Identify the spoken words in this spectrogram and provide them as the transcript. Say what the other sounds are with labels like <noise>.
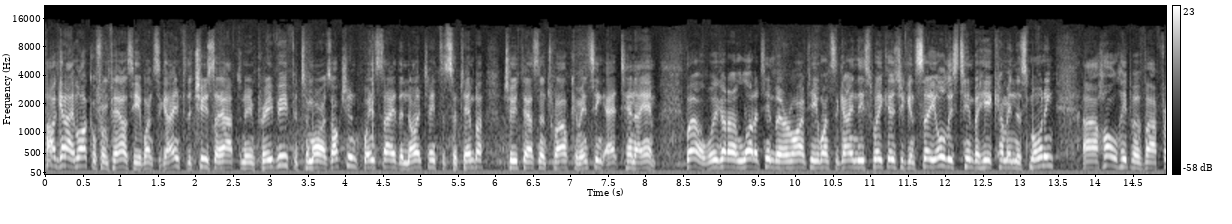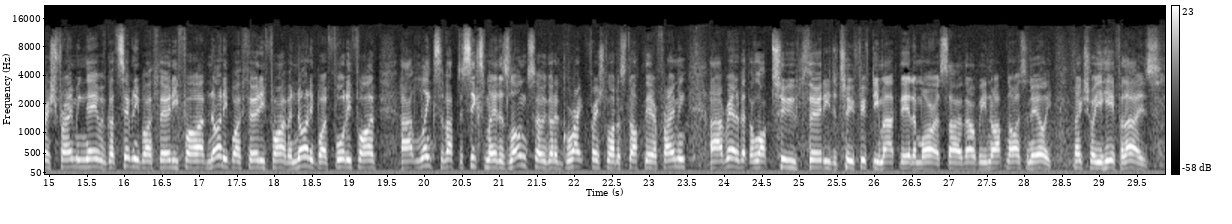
Oh, g'day, Michael from Fowles here once again for the Tuesday afternoon preview for tomorrow's auction, Wednesday the 19th of September 2012, commencing at 10am. Well, we've got a lot of timber arrived here once again this week. As you can see, all this timber here come in this morning. A whole heap of uh, fresh framing there. We've got 70 by 35, 90 by 35 and 90 by 45, uh, lengths of up to 6 metres long, so we've got a great fresh lot of stock there framing. Uh, around about the lot 230 to 250 mark there tomorrow, so they'll be up nice and early. Make sure you're here for those.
